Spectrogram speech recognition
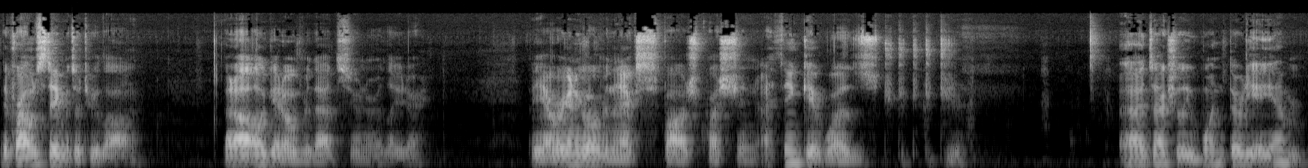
The problem statements are too long. But I'll, I'll get over that sooner or later. But yeah, we're going to go over the next Spoj question. I think it was... Uh, it's actually 1.30 a.m.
